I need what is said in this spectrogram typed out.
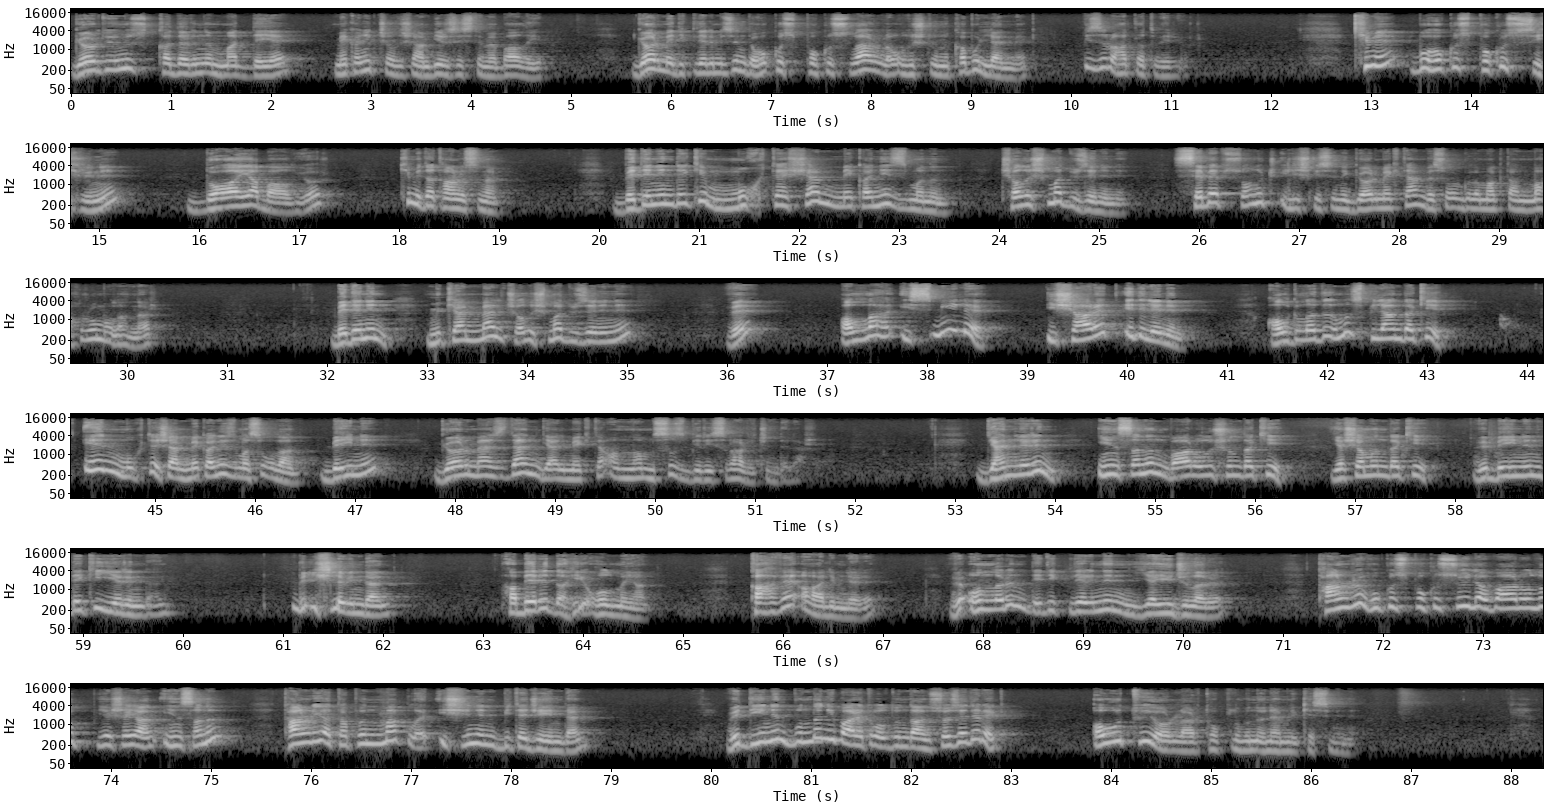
gördüğümüz kadarını maddeye, mekanik çalışan bir sisteme bağlayıp görmediklerimizin de hokus pokuslarla oluştuğunu kabullenmek bizi rahatlatıveriyor. Kimi bu hokus pokus sihrini doğaya bağlıyor, kimi de tanrısına. Bedenindeki muhteşem mekanizmanın çalışma düzenini, sebep sonuç ilişkisini görmekten ve sorgulamaktan mahrum olanlar bedenin mükemmel çalışma düzenini ve Allah ismiyle işaret edilenin algıladığımız plandaki en muhteşem mekanizması olan beyni görmezden gelmekte anlamsız bir ısrar içindeler. Genlerin insanın varoluşundaki, yaşamındaki ve beynindeki yerinden ve işlevinden haberi dahi olmayan kahve alimleri ve onların dediklerinin yayıcıları Tanrı hokus pokusuyla var olup yaşayan insanın Tanrı'ya tapınmakla işinin biteceğinden ve dinin bundan ibaret olduğundan söz ederek avutuyorlar toplumun önemli kesimini.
